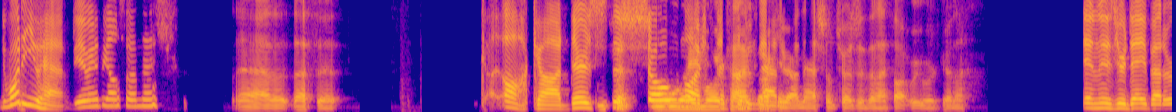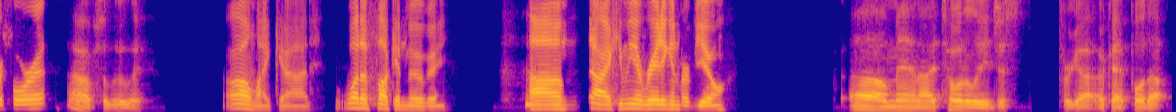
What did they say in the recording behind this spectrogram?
what do you have? Do you have anything else on this? Yeah, that's it. Oh God, there's there's so much more time talking matter. about National Treasure than I thought we were gonna. And is your day better for it? Oh, absolutely. Oh my God, what a fucking movie. Um, all right, give me a rating and review. Oh man, I totally just forgot. Okay, pull it up.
